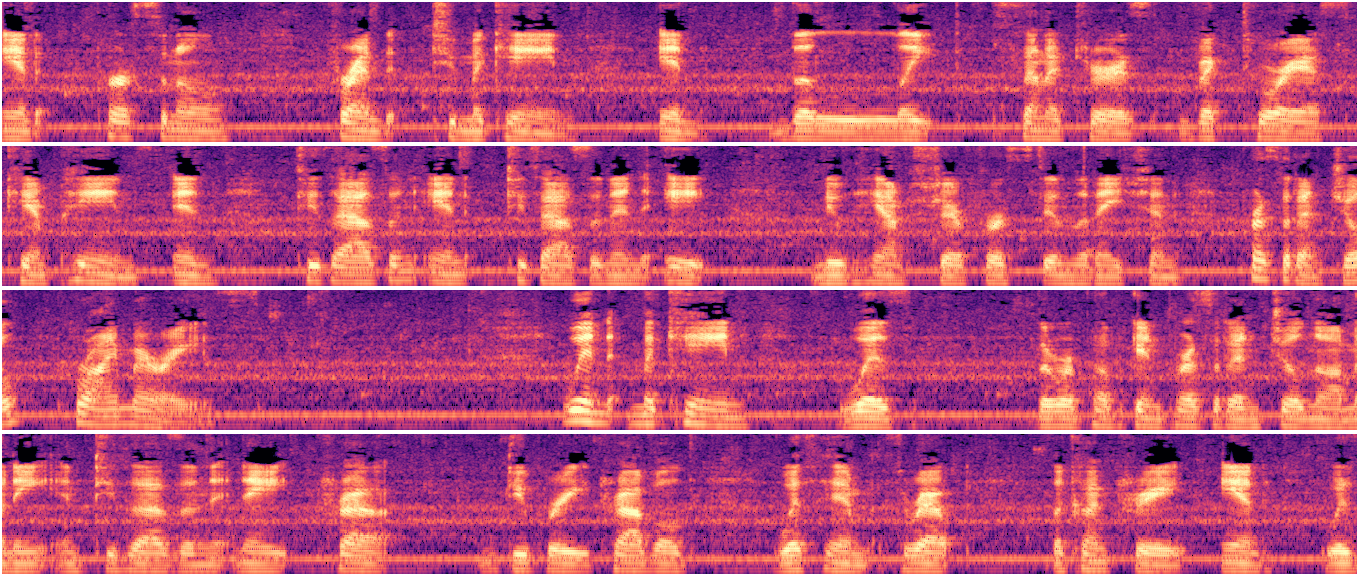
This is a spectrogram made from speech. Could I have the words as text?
and personal friend to McCain in the late senator's victorious campaigns in 2000 and 2008 New Hampshire First in the Nation presidential primaries. When McCain was the Republican presidential nominee in 2008, tra Duprey traveled with him throughout the country and was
